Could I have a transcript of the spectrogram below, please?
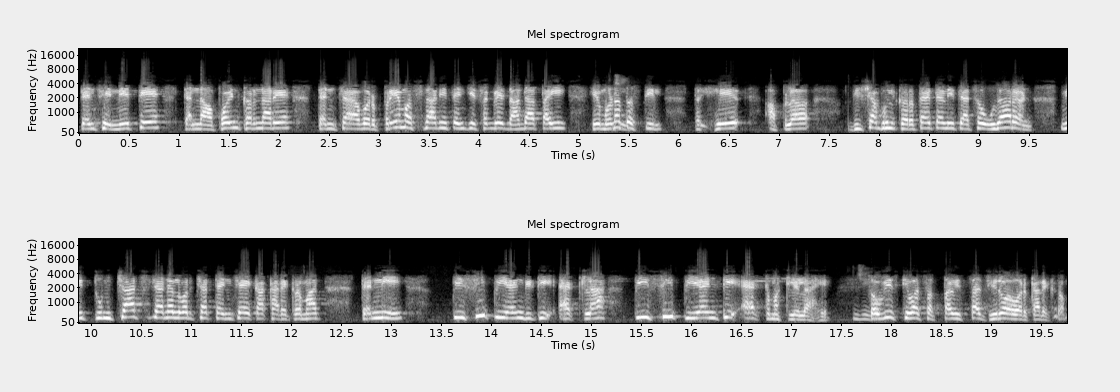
त्यांचे नेते त्यांना अपॉइंट करणारे त्यांच्यावर प्रेम असणारी त्यांची सगळे दादा ताई हे म्हणत. असतील तर हे आपलं दिशाभूल करतायत आणि त्याचं उदाहरण मी तुमच्याच चॅनलवरच्या त्यांच्या एका कार्यक्रमात त्यांनी पीसीपीएनडीटी ऍक्टला पीसीपीएनटी ऍक्ट म्हटलेलं आहे. सव्वीस किंवा सत्तावीसचा झिरो अवर कार्यक्रम.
